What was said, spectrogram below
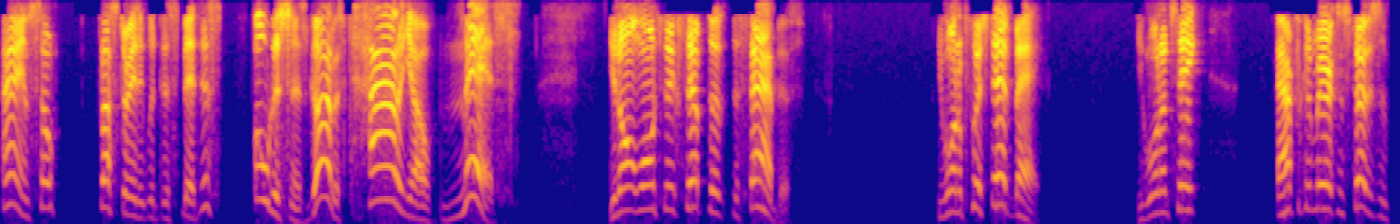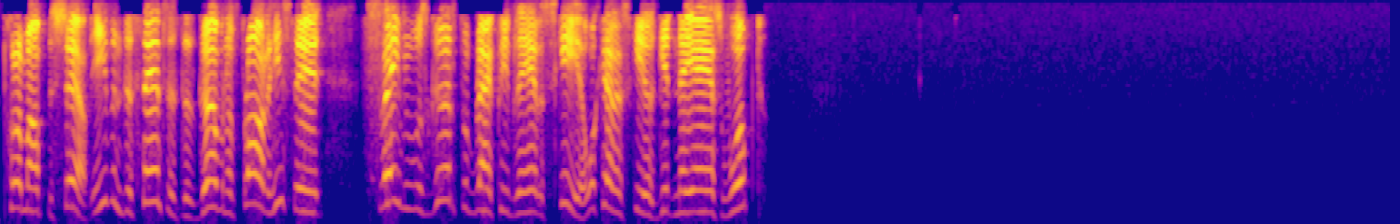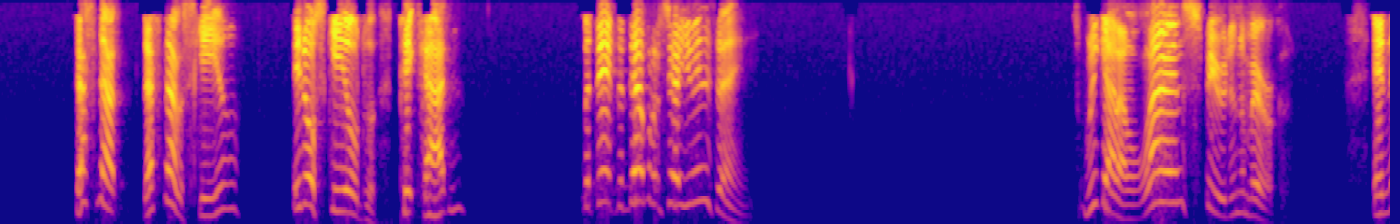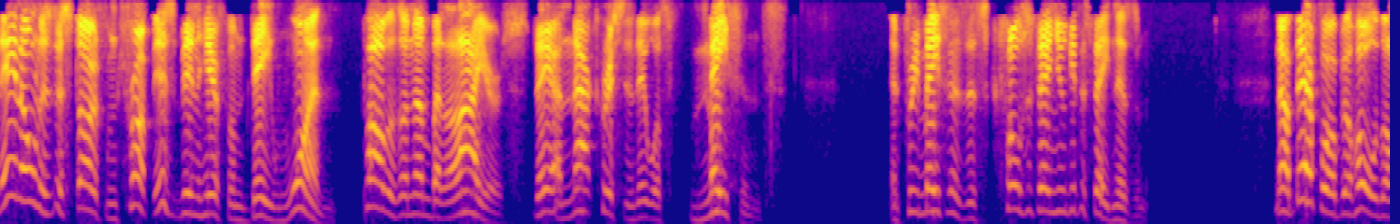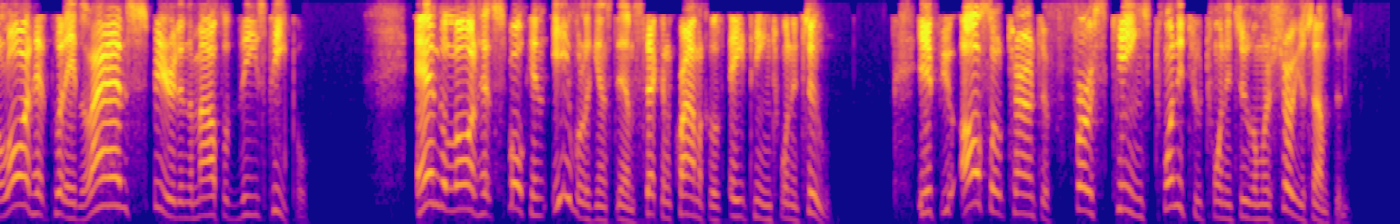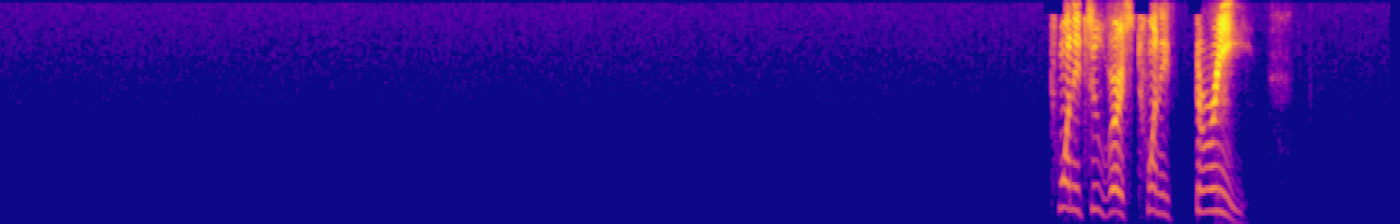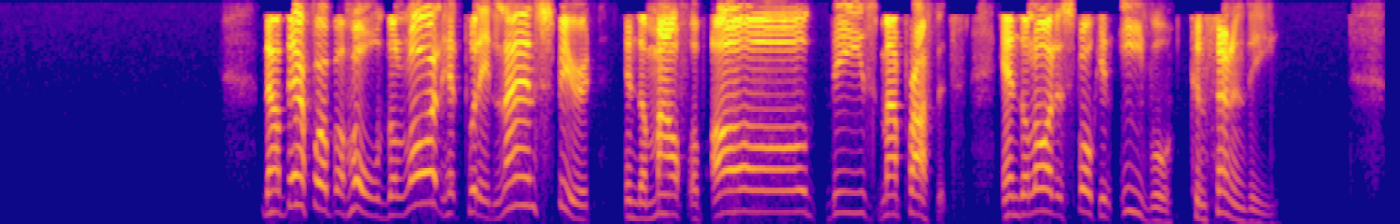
I am so frustrated with this bit. This foolishness. God is tired of y'all mess. You don't want to accept the, the Sabbath. You want to push that back. You want to take African American studies and put them off the shelf. Even DeSantis, the governor of Florida, he said Slavery was good for black people. They had a skill. What kind of skill? Getting their ass whooped? That's not that's not a skill. Ain't no skill to pick cotton. But they, the devil will tell you anything. We got a lion spirit in America. And they only just started from Trump, it's been here from day one. Paul are nothing but liars. They are not Christians. They was Masons. And Freemasons is the closest thing you get to Satanism. Now therefore, behold, the Lord had put a lying spirit in the mouth of these people. And the Lord had spoken evil against them, Second Chronicles 18.22. If you also turn to 1 Kings 22.22, I'm going to show you something. Twenty-two, verse twenty-three. Now therefore, behold, the Lord had put a lying spirit in the mouth of all these my prophets, and the Lord has spoken evil concerning thee.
